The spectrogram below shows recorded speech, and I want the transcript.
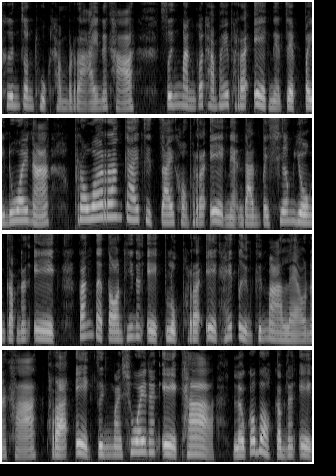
ขึ้นจนถูกทำร้ายนะคะ ซึ่งมันก็ทำให้พระเอกเนี่ยเจ็บไปด้วยนะ เพราะว่าร่างกายจิตใจของพระเอกเนี่ยดันไปเชื่อมโยงกับนางเอก ตั้งแต่ตอนที่นางเอกปลุกพระเอกให้ตื่นขึ้นมาแล้วนะคะ พระเอกจึงมาช่วยนางเอกค่ะ แล้วก็บอกกับนางเอก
